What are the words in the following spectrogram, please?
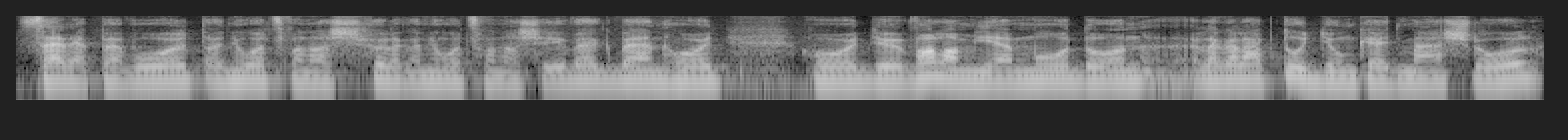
szerepe volt a 80-as, főleg a 80-as években, hogy, hogy valamilyen módon legalább tudjunk egymásról,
